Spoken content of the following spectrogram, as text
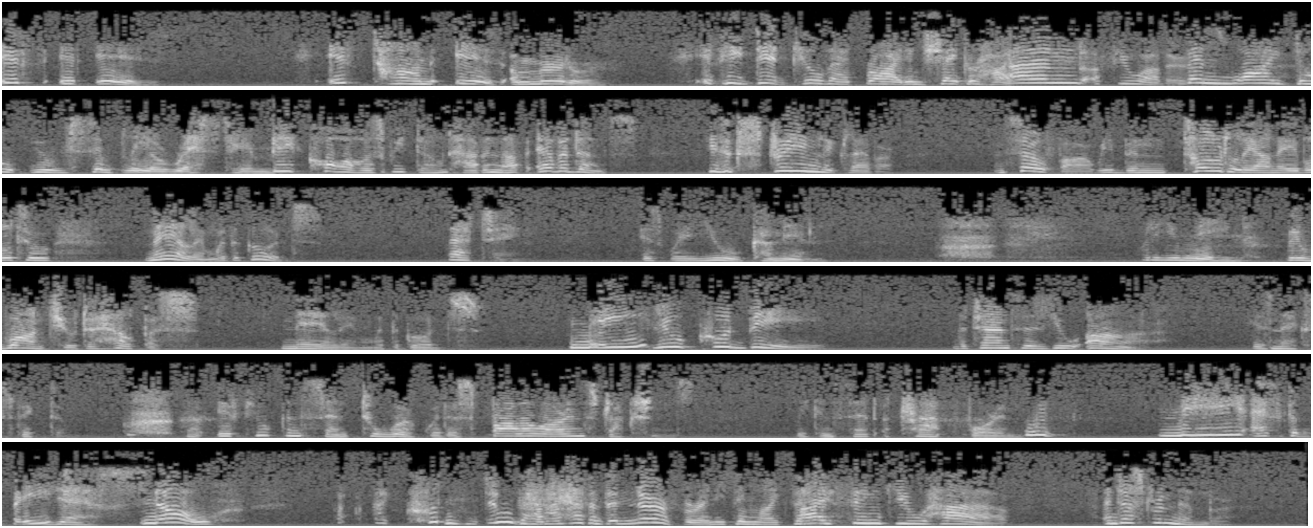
If it is, if Tom is a murderer, if he did kill that bride in Shaker Heights. And a few others. Then why don't you simply arrest him? Because we don't have enough evidence. He's extremely clever. And so far, we've been totally unable to nail him with the goods. That, Jane, is where you come in. What do you mean? We want you to help us nail him with the goods. Me? You could be. The chances you are his next victim. Now, if you consent to work with us, follow our instructions, we can set a trap for him. With me as the bait? Yes. No. I couldn't do that. I haven't the nerve for anything like that. I think you have. And just remember,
